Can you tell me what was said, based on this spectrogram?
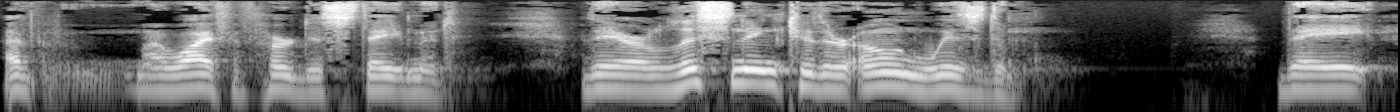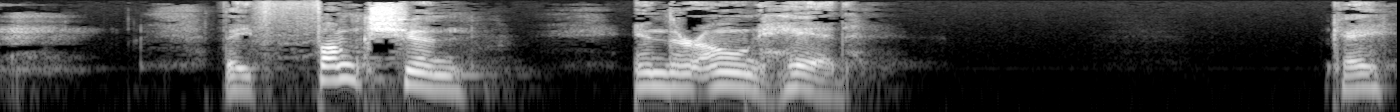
I've, my wife have heard this statement. They are listening to their own wisdom. They, they function in their own head. Okay?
